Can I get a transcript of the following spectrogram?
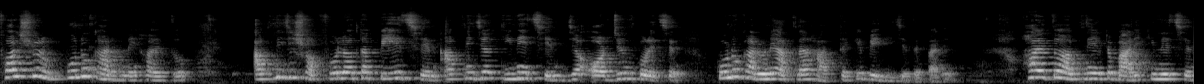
ফলস্বরূপ কোনো কারণে হয়তো আপনি যে সফলতা পেয়েছেন, আপনি যা কিনেছেন, যা অর্জন করেছেন, কোনো কারণে আপনার হাত থেকে বেরিয়ে যেতে পারে। হয়তো আপনি একটা বাড়ি কিনেছেন,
